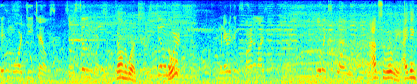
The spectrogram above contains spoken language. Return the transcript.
get more details. So it's still in the works. Still in the works. Still in Cool. the works. When everything's finalized, it'll explode. Absolutely. I think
